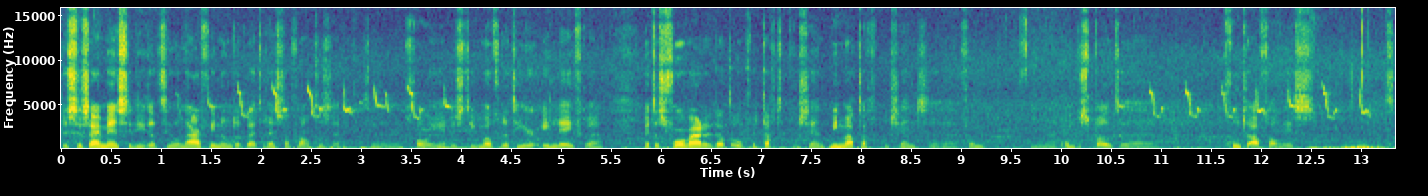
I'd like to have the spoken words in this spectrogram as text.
Dus er zijn mensen die dat heel naar vinden om dat bij het restafval te, te gooien. Dus die mogen dat hier inleveren. Met als voorwaarde dat ongeveer 80%, minimaal 80% eh, van, van eh, onbespoten groenteafval is. Want,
